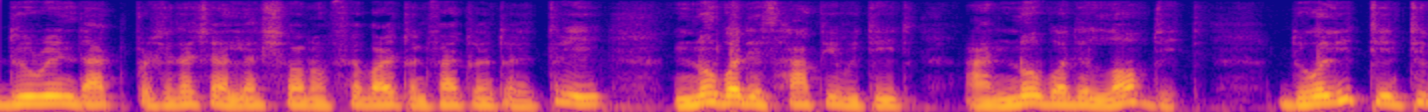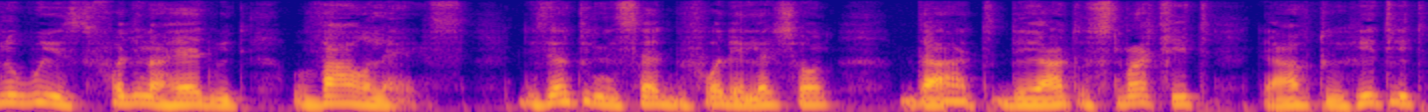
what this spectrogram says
during that presidential election of February 25, 2023, nobody is happy with it and nobody loved it. The only thing Tinubu is forging ahead with violence. The same thing he said before the election that they have to snatch it, they have to hit it,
